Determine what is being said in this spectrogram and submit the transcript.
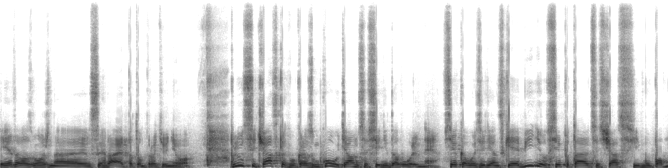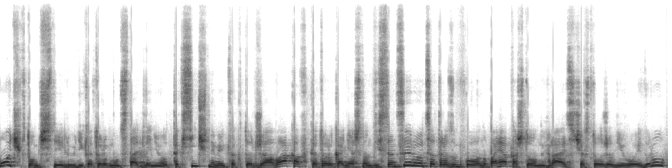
И это, возможно, сыграет потом против него. Плюс сейчас, как к Разумкову тянутся все недовольные. Все, кого Зеленский обидел, все пытаются сейчас ему помочь, в том числе люди, которые могут стать для него токсичными, как тот же Аваков, который, конечно, он дистанцируется от Разумкова, но понятно, что он играет сейчас тоже в его игру.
